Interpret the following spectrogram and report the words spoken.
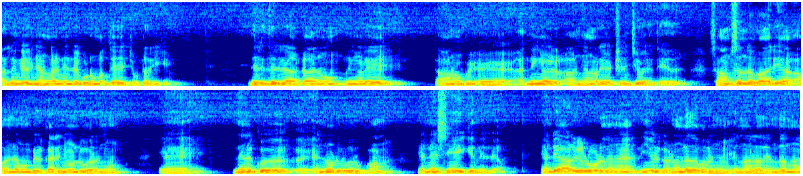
അല്ലെങ്കിൽ ഞങ്ങൾ നിന്റെ കുടുംബത്തെ ചുട്ടരിക്കും. ദരിദ്രരാക്കാനോ നിങ്ങളെ ആണോ നിങ്ങൾ ഞങ്ങളെ ക്ഷണിച്ചു വരുത്തിയത്? സാംസന്റെ ഭാര്യ അവന്റെ മുമ്പിൽ കരഞ്ഞുകൊണ്ട് പറഞ്ഞു "ഏഹ് നിനക്ക് എന്നോട് വെറുപ്പാണ്. എന്നെ സ്നേഹിക്കുന്നില്ല. എന്റെ ആളുകളോട് തന്നെ നീ ഒരു കടങ്കഥ പറഞ്ഞു എന്നാൽ അത് എന്തെന്ന്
